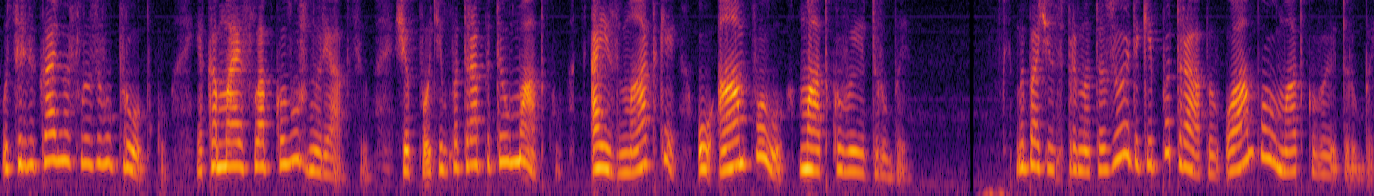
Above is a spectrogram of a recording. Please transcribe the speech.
у цервікальну слизову пробку, яка має слабколужну реакцію, щоб потім потрапити у матку, а із матки у ампулу маткової труби. Ми бачимо сперматозоїд, який потрапив у ампулу маткової труби.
